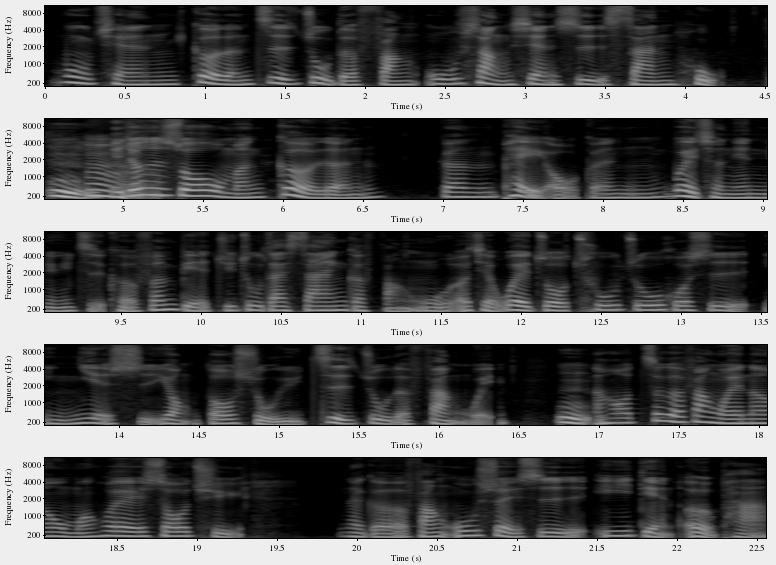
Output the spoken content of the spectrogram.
目前个人自住的房屋上限是三户，嗯嗯也就是说，我们个人跟配偶跟未成年女子可分别居住在三个房屋，而且未做出租或是营业使用，都属于自住的范围。嗯，然后这个范围呢，我们会收取那个房屋税是一点二趴。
